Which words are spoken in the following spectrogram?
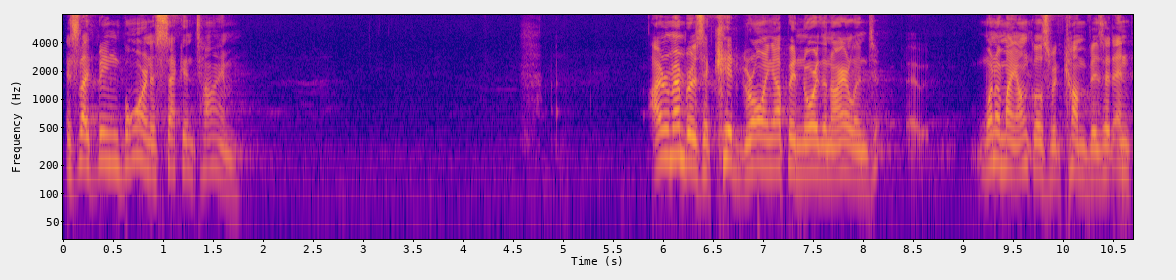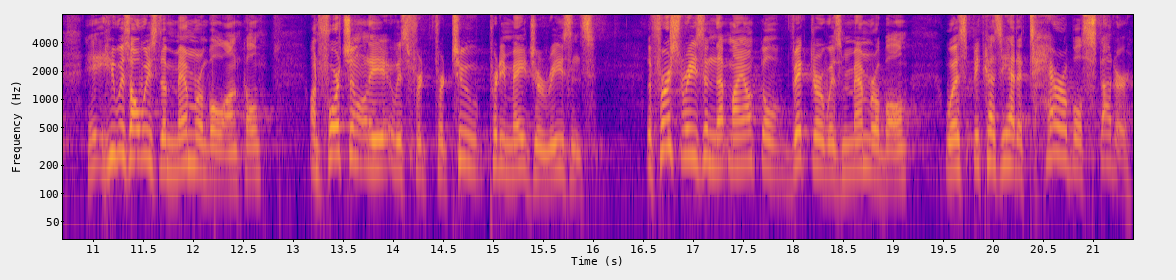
it's like being born a second time. I remember as a kid growing up in Northern Ireland, uh, one of my uncles would come visit, and he was always the memorable uncle. Unfortunately, it was for, for two pretty major reasons. The first reason that my uncle Victor was memorable was because he had a terrible stutter.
